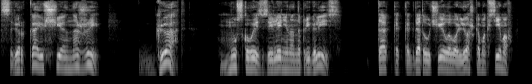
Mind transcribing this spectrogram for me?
сверкающие ножи. Гад! Мускулы Зеленина напряглись. Так, как когда-то учил его Лёшка Максимов —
